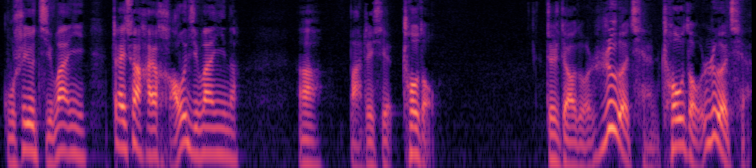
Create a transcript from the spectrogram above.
股市有几万亿，债券还有好几万亿呢，啊，把这些抽走，这叫做热钱抽走热钱。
